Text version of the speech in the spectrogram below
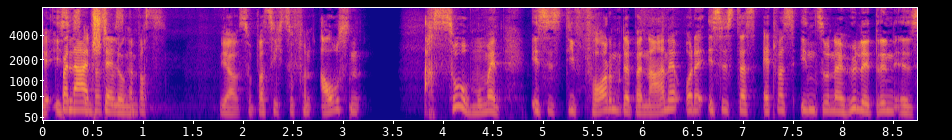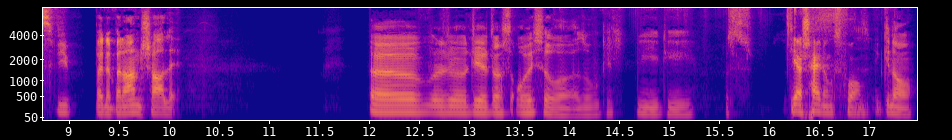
Ja, ist Bananenstellung. Es etwas, was einfach, ja, so was sich so von außen. Ach so, Moment. Ist es die Form der Banane oder ist es, dass etwas in so einer Hülle drin ist, wie bei einer Bananenschale? Äh, die, das Äußere, also wirklich die, die, das, Die Erscheinungsform. genau.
